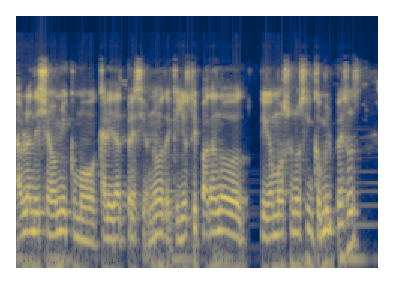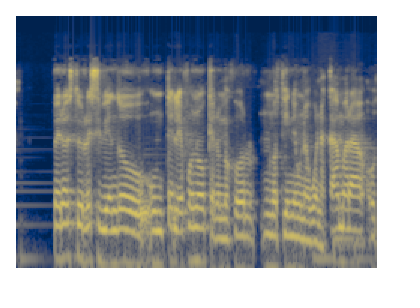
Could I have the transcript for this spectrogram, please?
hablan de Xiaomi como calidad-precio, ¿no? De que yo estoy pagando, digamos, unos 5 mil pesos, pero estoy recibiendo un teléfono que a lo mejor no tiene una buena cámara, o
